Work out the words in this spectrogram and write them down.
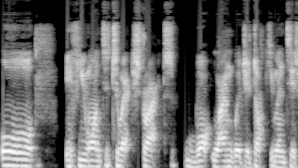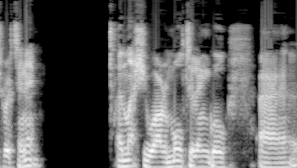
Or if you wanted to extract what language a document is written in. Unless you are a multilingual, uh,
